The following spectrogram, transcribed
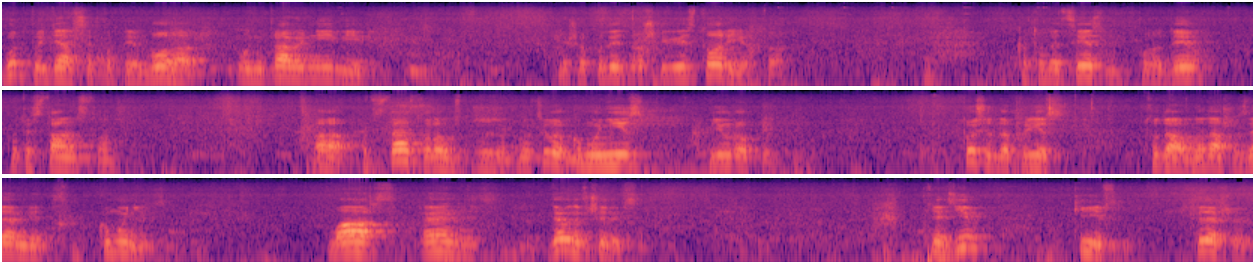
Бунт піднявся проти Бога у неправильній вірі. Якщо подивитися трошки в історію, то католицизм породив протестанство. А протестанство разом з протестантом породило комунізм в Європі. Хто сюди приїзд туди, на нашу землю, комунізм? Маркс, Енгельс. Де вони вчилися? Князів київських. Ти де вчилися?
